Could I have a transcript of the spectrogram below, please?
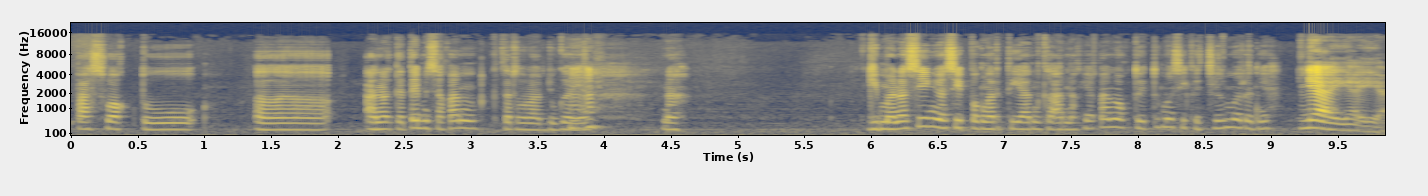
pas waktu eh anak teteh misalkan tertular juga ya. Mm-mm. Nah, gimana sih ngasih pengertian ke anaknya kan waktu itu masih kecil meren ya? ya ya ya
